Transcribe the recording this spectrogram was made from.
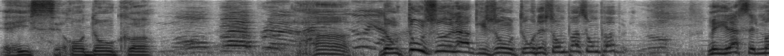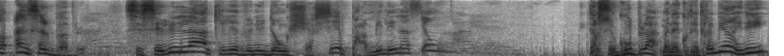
et ils seront donc... Mon peuple. Ah, donc tous ceux-là qui sont autour ne sont pas son peuple. Mais il a seulement un seul peuple. C'est celui-là qu'il est venu donc chercher parmi les nations. Dans ce groupe-là, maintenant écoutez très bien, il dit,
